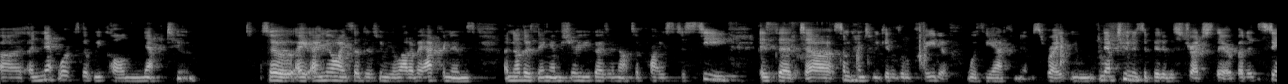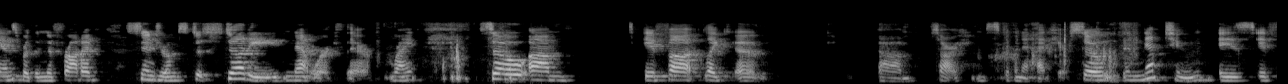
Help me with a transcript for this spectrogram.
uh, a network that we call Neptune. So I, I, know I said there's going to be a lot of acronyms. Another thing I'm sure you guys are not surprised to see is that uh, sometimes we get a little creative with the acronyms, right? And Neptune is a bit of a stretch there, but it stands for the Nephrotic Syndromes to Study Network there, right? So um, if uh, like uh, um, sorry, I'm skipping ahead here. So the Neptune is, if,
